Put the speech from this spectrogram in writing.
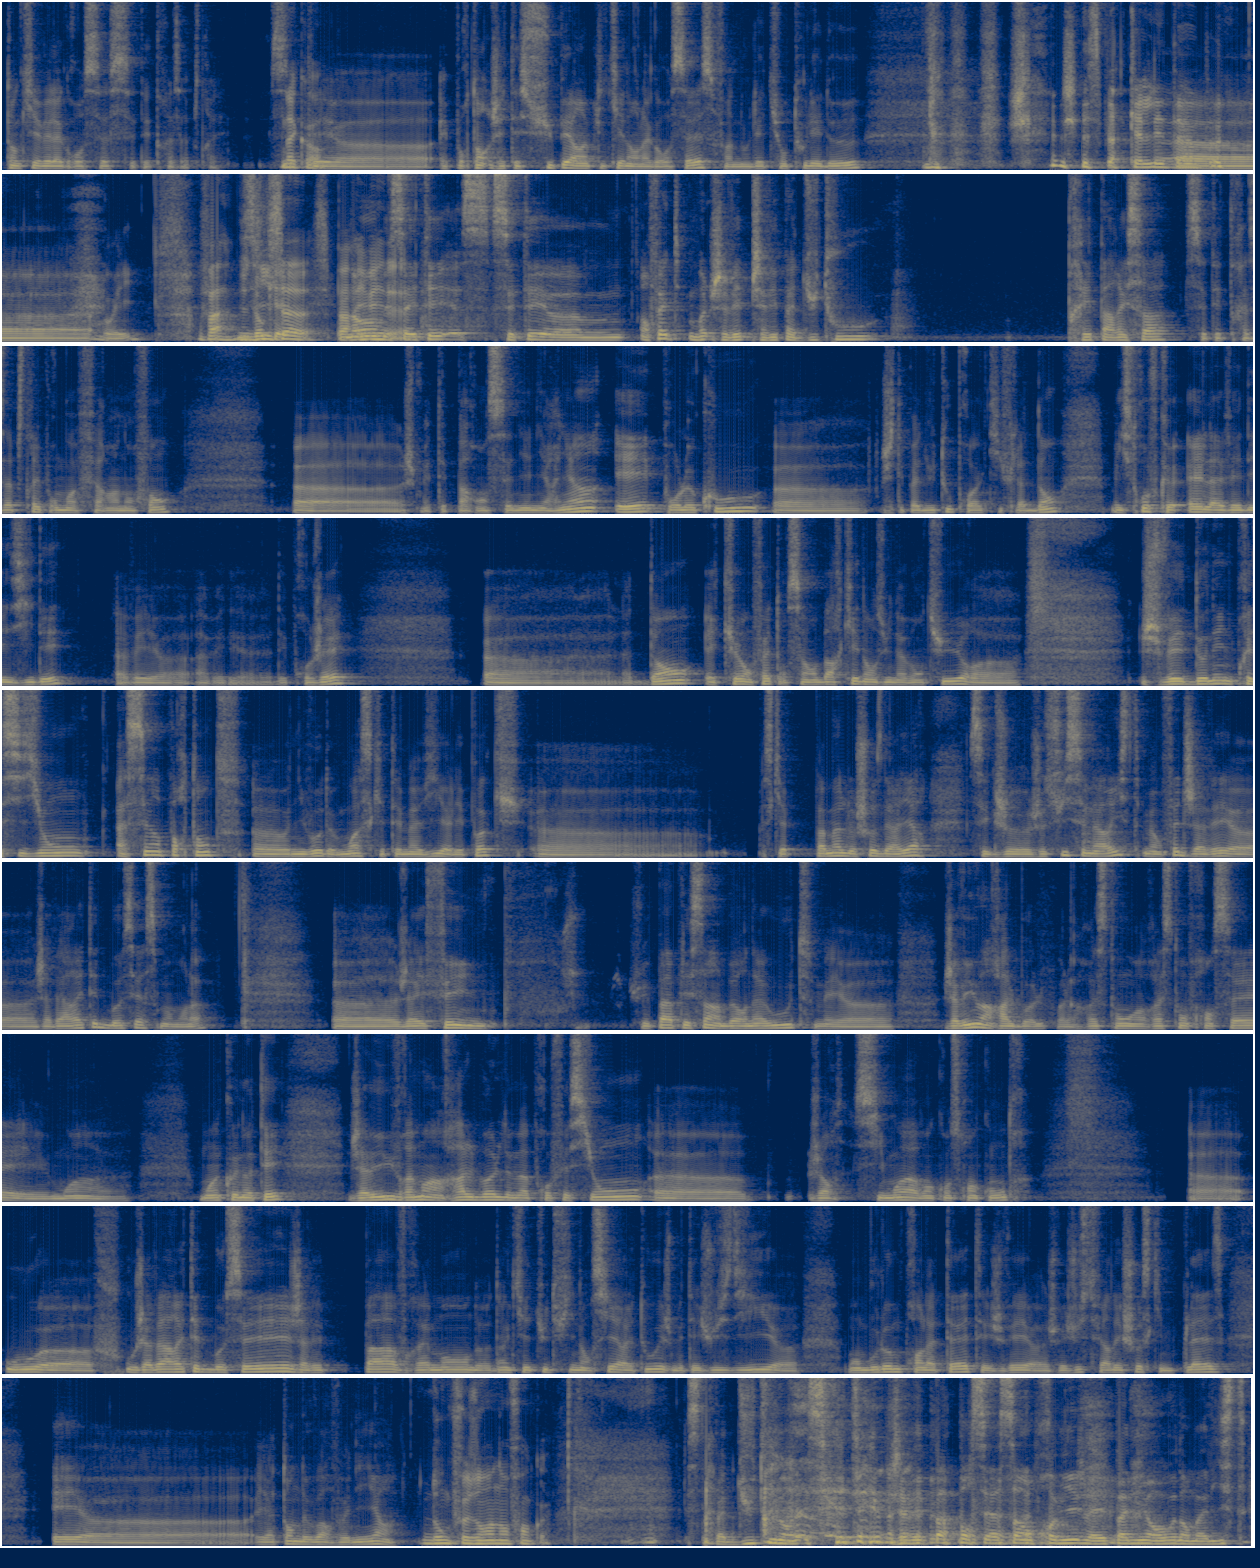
tant qu'il y avait la grossesse, c'était très abstrait. D'accord. euh, et pourtant, j'étais super impliqué dans la grossesse. Enfin, nous l'étions tous les deux. J'espère qu'elle l'était un peu. Euh, oui. Enfin, dis que- ça, c'est pas non, arrivé. mais ça a été, c'était, euh, en fait, moi, j'avais, j'avais pas du tout préparé ça. C'était très abstrait pour moi faire un enfant. Euh, je m'étais pas renseigné ni rien. Et pour le coup, euh, j'étais pas du tout proactif là-dedans. Mais il se trouve qu'elle avait des idées, avait, euh, avait des, des projets euh, là-dedans. Et qu'en en fait, on s'est embarqué dans une aventure. euh, je vais donner une précision assez importante euh, au niveau de moi, ce qui était ma vie à l'époque. euh, parce qu'il y a pas mal de choses derrière. C'est que je, suis scénariste, mais en fait, j'avais euh, arrêté de bosser à ce moment-là. Euh, j'avais fait une. Je vais pas appeler ça un burn-out, mais euh, j'avais eu un ras-le-bol. Voilà, restons, restons français et moins, euh, moins connotés. J'avais eu vraiment un ras-le-bol de ma profession, euh, genre six mois avant qu'on se rencontre, euh, où, euh, où j'avais arrêté de bosser, j'avais pas vraiment de- d'inquiétude financière et tout, et je m'étais juste dit, mon boulot me prend la tête et je vais juste faire des choses qui me plaisent et, euh, et attendre de voir venir. Donc faisons un enfant, quoi. C'était pas du tout dans la... J'avais pas pensé à ça en premier, je l'avais pas mis en haut dans ma liste.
